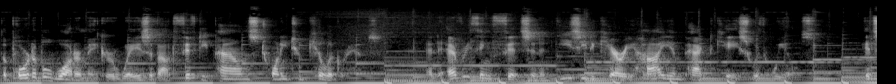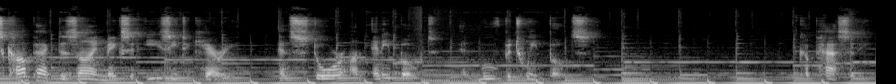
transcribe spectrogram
The portable water maker weighs about 50 pounds 22 kilograms, and everything fits in an easy to carry high impact case with wheels. Its compact design makes it easy to carry and store on any boat and move between boats. Capacity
